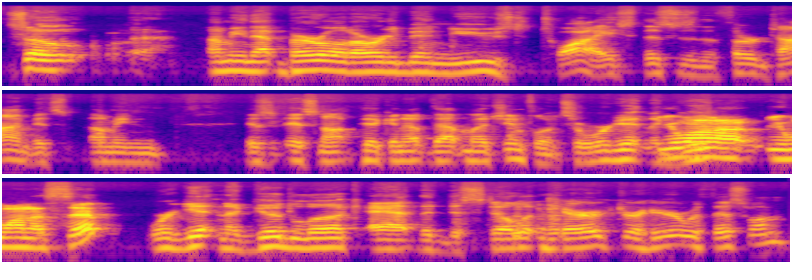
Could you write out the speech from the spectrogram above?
So I mean that barrel had already been used twice. This is the third time. It's I mean it's it's not picking up that much influence. So we're getting a You wanna you wanna sip? we're getting a good look at the distillate character here with this one.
